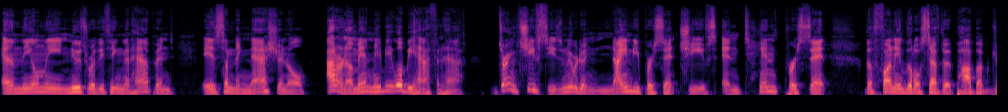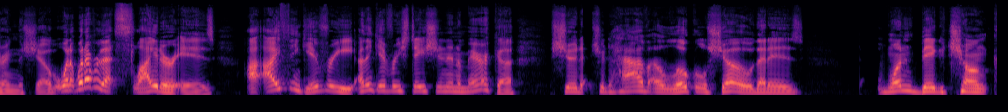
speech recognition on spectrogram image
and the only newsworthy thing that happened is something national. I don't know, man. Maybe it will be half and half. During Chiefs season, we were doing 90% Chiefs and 10% the funny little stuff that would pop up during the show. But whatever that slider is, I think every I think every station in America should should have a local show that is one big chunk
